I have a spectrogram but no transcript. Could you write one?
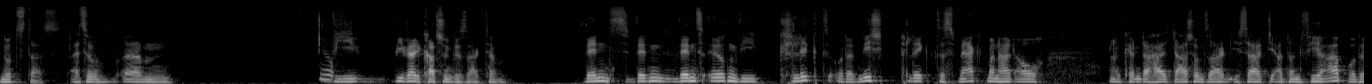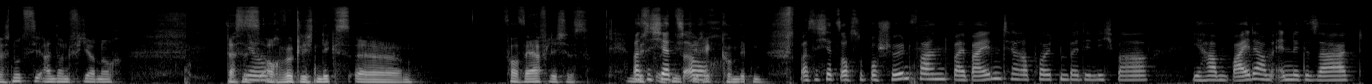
Nutzt das. Also, ähm, Ja. wie, wie wir gerade schon gesagt haben, wenn's, wenn es irgendwie klickt oder nicht klickt, das merkt man halt auch. Und dann könnt ihr halt da schon sagen, ich sage die anderen vier ab oder ich nutze die anderen vier noch. Das ist Ja. auch wirklich nichts äh, Verwerfliches. Was Müsst ich jetzt auch- committen. Was ich jetzt auch super schön fand bei beiden Therapeuten, bei denen ich war, die haben beide am Ende gesagt,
